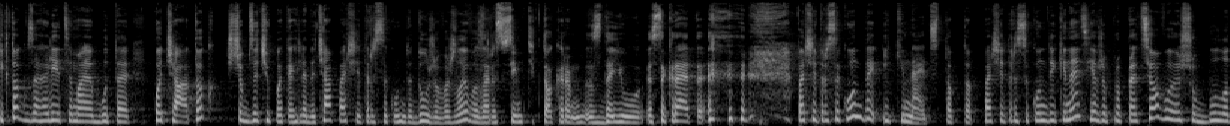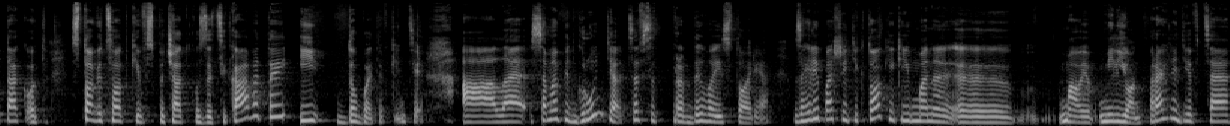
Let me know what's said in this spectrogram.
TikTok взагалі це має бути початок, щоб зачепити глядача. Перші три секунди дуже важливо. Зараз всім тіктокерам здаю секрети. перші три секунди і кінець. Тобто, перші три секунди і кінець я вже пропрацьовую, щоб було так: от 100% спочатку зацікавити і добити в кінці. Але саме підґрунтя це все правдива історія. Взагалі, перший TikTok, який в мене е, має мільйон переглядів, це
